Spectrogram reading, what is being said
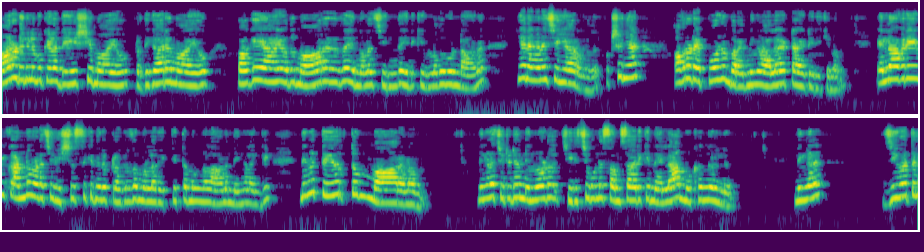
ആരോടെങ്കിലുമൊക്കെയുള്ള ദേഷ്യമായോ പ്രതികാരമായോ പകയായോ അത് മാറരുത് എന്നുള്ള ചിന്ത എനിക്കുള്ളത് കൊണ്ടാണ് ഞാൻ അങ്ങനെ ചെയ്യാറുള്ളത്. പക്ഷെ ഞാൻ അവരോട് എപ്പോഴും പറയും നിങ്ങൾ അലേർട്ടായിട്ടിരിക്കണം എല്ലാവരെയും കണ്ണുമടച്ച് വിശ്വസിക്കുന്ന ഒരു പ്രകൃതമുള്ള വ്യക്തിത്വങ്ങളാണ് നിങ്ങളെങ്കിൽ നിങ്ങൾ തീർത്തും മാറണം. നിങ്ങളുടെ ചുറ്റിനും നിങ്ങളോട് ചിരിച്ചുകൊണ്ട് സംസാരിക്കുന്ന എല്ലാ മുഖങ്ങളിലും നിങ്ങൾ ജീവിതത്തിൽ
